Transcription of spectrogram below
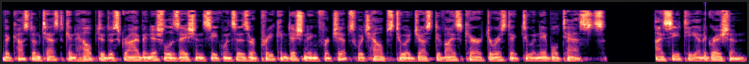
The custom test can help to describe initialization sequences or preconditioning for chips which helps to adjust device characteristic to enable tests. ICT integration.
